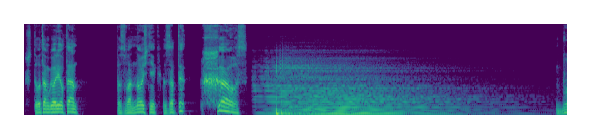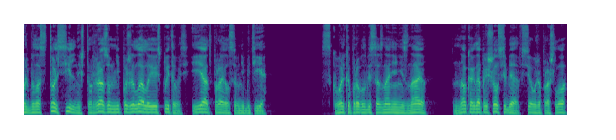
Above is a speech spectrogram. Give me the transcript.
Что там говорил Тан? Позвоночник, зате... Хаос! Боль была столь сильной, что разум не пожелал ее испытывать, и я отправился в небытие. Сколько пробыл без сознания, не знаю, но когда пришел в себя, все уже прошло,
